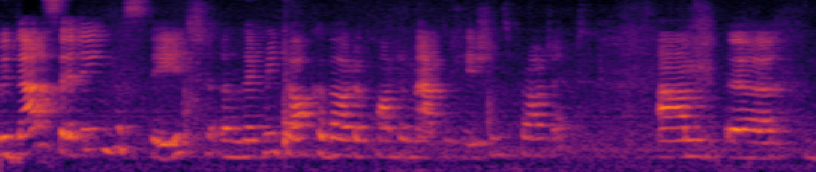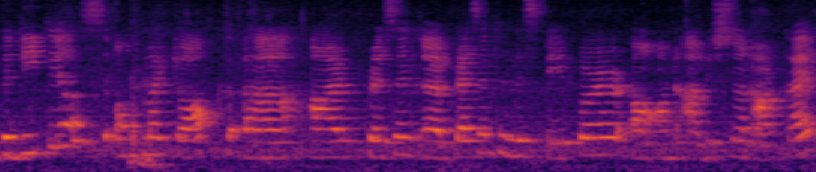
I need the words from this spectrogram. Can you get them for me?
with that setting the stage, uh, let me talk about a quantum applications project. Um, uh, the details of my talk uh, are present, uh, present in this paper uh, on Abhishton arXiv.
